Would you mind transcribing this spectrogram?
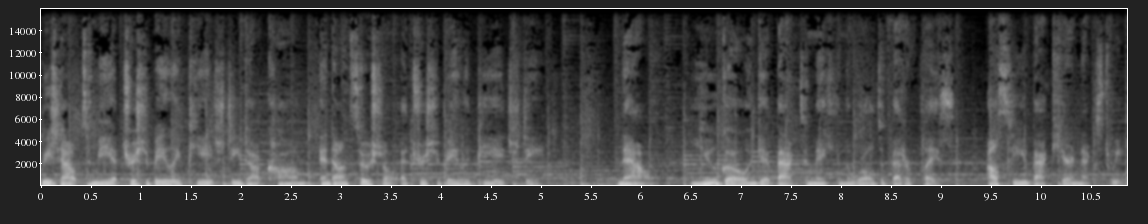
Reach out to me at trishabaileyphd.com and on social at trishabaileyphd. Now, you go and get back to making the world a better place. I'll see you back here next week.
